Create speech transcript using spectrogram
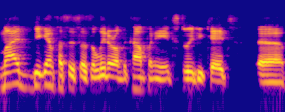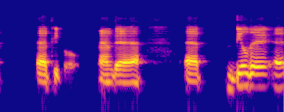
my big emphasis as the leader of the company is to educate uh, uh, people and uh, uh build a uh,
